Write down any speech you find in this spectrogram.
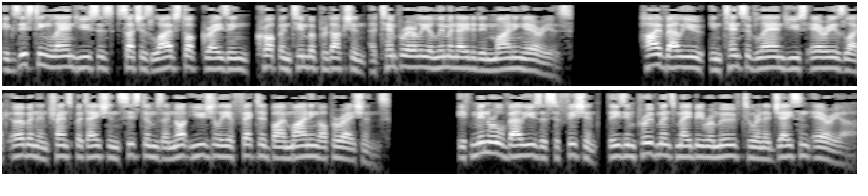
Existing land uses such as livestock grazing, crop and timber production are temporarily eliminated in mining areas. High-value, intensive land use areas like urban and transportation systems are not usually affected by mining operations. If mineral values are sufficient, these improvements may be removed to an adjacent area.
